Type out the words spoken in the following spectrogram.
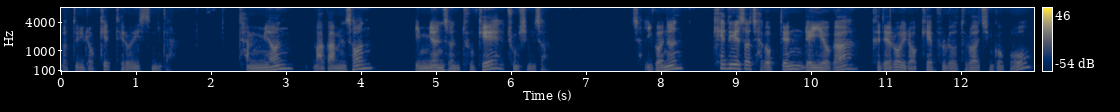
것들이 이렇게 들어 있습니다. 단면, 마감선, 인면선 두 개, 중심선. 자, 이거는 캐드에서 작업된 레이어가 그대로 이렇게 불러 들어진 거고,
